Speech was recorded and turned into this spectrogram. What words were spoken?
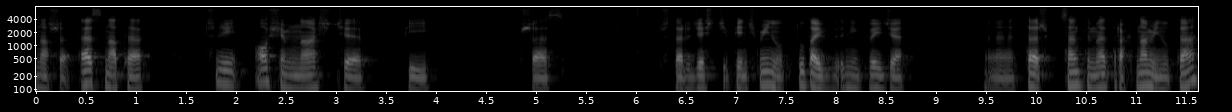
nasze S na T, czyli 18 pi przez 45 minut. Tutaj wynik wyjdzie też w centymetrach na minutę.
